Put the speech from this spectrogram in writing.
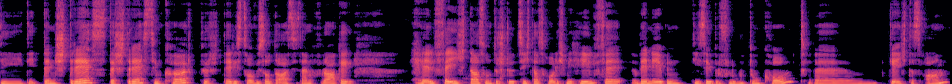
die, die, den Stress, der Stress im Körper, der ist sowieso da. Es ist einfach Frage, helfe ich das, unterstütze ich das, hole ich mir Hilfe, wenn eben diese Überflutung kommt, äh, gehe ich das an.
